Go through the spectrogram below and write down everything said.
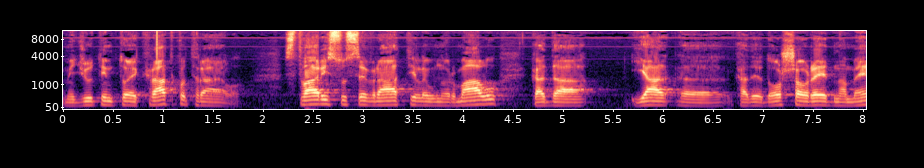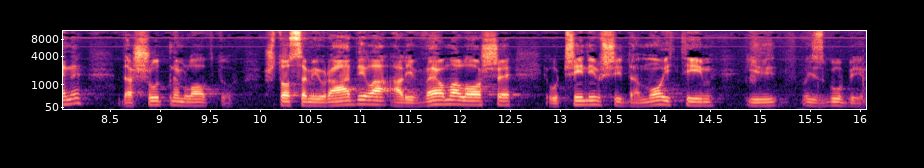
međutim to je kratko trajalo. Stvari su se vratile u normalu kada, ja, e, kada je došao red na mene da šutnem loptu, što sam i uradila, ali veoma loše, učinivši da moj tim izgubi.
